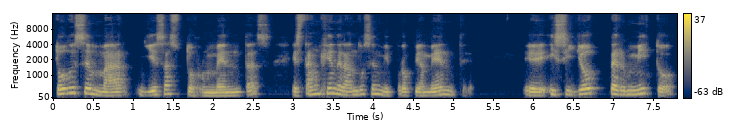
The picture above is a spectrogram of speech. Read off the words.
Todo ese mar y esas tormentas están generándose en mi propia mente. Eh, y si yo permito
